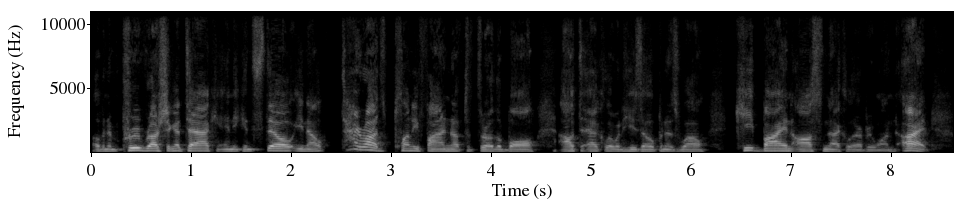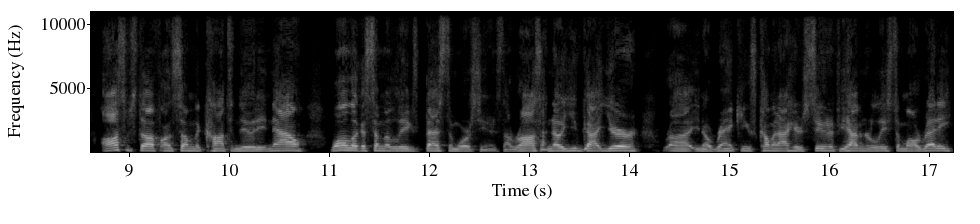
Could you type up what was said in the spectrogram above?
of an improved rushing attack, and he can still, you know, Tyrod's plenty fine enough to throw the ball out to Ekeler when he's open as well. Keep buying Austin Ekeler, everyone. All right, awesome stuff on some of the continuity. Now, want to look at some of the league's best and worst units. Now, Ross, I know you've got your, uh, you know, rankings coming out here soon. If you haven't released them already,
